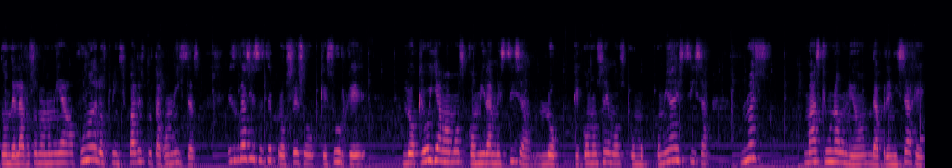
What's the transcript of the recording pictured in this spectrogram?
donde la gastronomía fue uno de los principales protagonistas. Es gracias a este proceso que surge lo que hoy llamamos comida mestiza. Lo que conocemos como comida mestiza no es más que una unión de aprendizaje.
